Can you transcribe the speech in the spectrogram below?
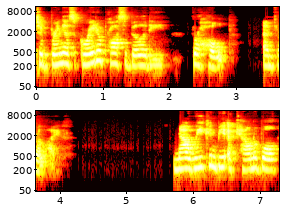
to bring us greater possibility for hope and for life. Now we can be accountable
